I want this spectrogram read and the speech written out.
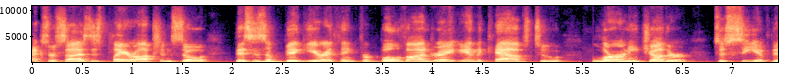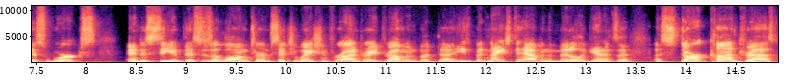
Exercised his player option. So this is a big year, I think, for both Andre and the Cavs to learn each other, to see if this works and to see if this is a long-term situation for Andre Drummond. But uh, he's been nice to have in the middle. Again, it's a, a stark contrast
